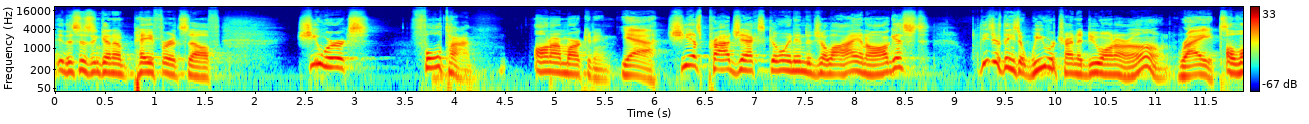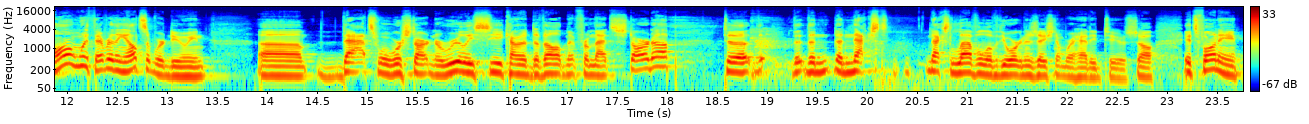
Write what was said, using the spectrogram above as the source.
this isn't going to pay for itself. She works full time on our marketing. Yeah, she has projects going into July and August these are things that we were trying to do on our own. Right. Along with everything else that we're doing, uh, that's where we're starting to really see kind of development from that startup to the, the, the, next next level of the organization that we're headed to. So it's funny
